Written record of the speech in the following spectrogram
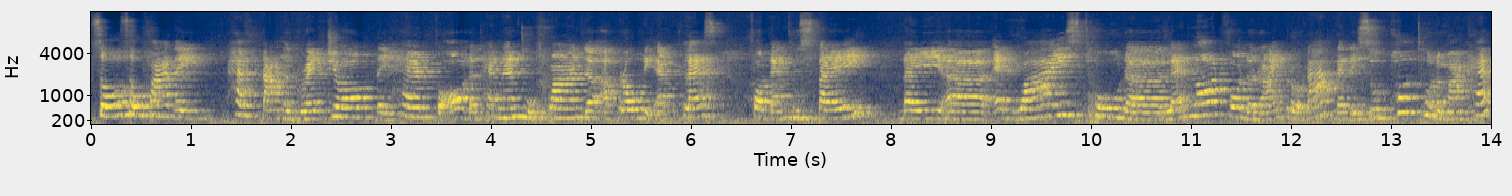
So, so far they have done a great job. They help for all the tenants to find the appropriate place for them to stay they uh, advise to the landlord for the right product that they put to the market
